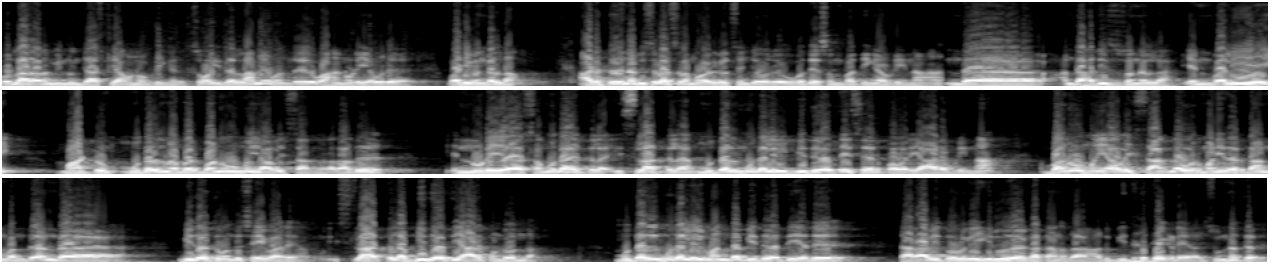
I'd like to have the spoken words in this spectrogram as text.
பொருளாதாரம் இன்னும் ஜாஸ்தி ஆகணும் அப்படிங்கிறது. ஸோ இதெல்லாமே வந்து வகனுடைய ஒரு வடிவங்கள் தான். அடுத்தது நபிசுல்லாஸ்லாம் அவர்கள் செஞ்ச ஒரு உபதேசம் பார்த்தீங்க அப்படின்னா இந்த அந்த ஹதீஸ் சொன்னல என் வழியை மாற்றும் முதல் நபர் பனு உமையாவை சார்ந்தவர். அதாவது என்னுடைய சமுதாயத்தில் இஸ்லாத்தில் முதல் முதலில் விதத்தை சேர்ப்பவர் யார் அப்படின்னா பனு உமையாவை சார்ந்த ஒரு மனிதர் தான் வந்து அந்த பிதத்தை வந்து செய்வார். இஸ்லாத்தில் விதத்தை யார் கொண்டு வந்தா? முதல் முதலில் வந்த விதத்து எது? தராவி தொழுகை இருபது ரகத்தானதா? அது விதத்தே கிடையாது சுண்ணத்து அது.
